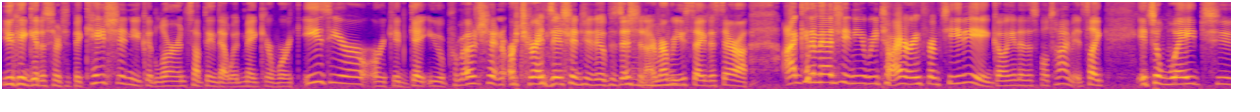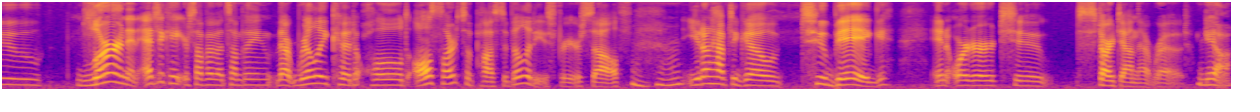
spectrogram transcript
you could get a certification, you could learn something that would make your work easier, or it could get you a promotion or transition to a new position. Mm-hmm. I remember mm-hmm. you saying to Sarah, I can imagine you retiring from TV and going into this full time. It's like, it's a way to learn and educate yourself about something that really could hold all sorts of possibilities for yourself. Mm-hmm. You don't have to go too big in order to start down that road. Yeah.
